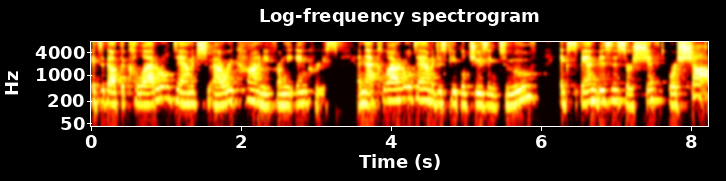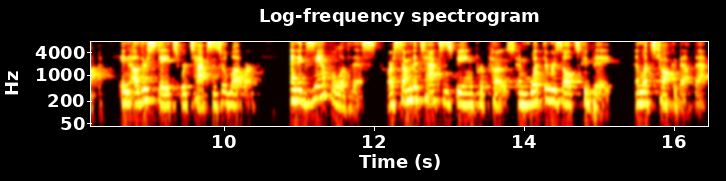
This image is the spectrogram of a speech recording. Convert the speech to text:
It's about the collateral damage to our economy from the increase. And that collateral damage is people choosing to move, expand business, or shift or shop in other states where taxes are lower. An example of this are some of the taxes being proposed and what the results could be. And let's talk about that.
